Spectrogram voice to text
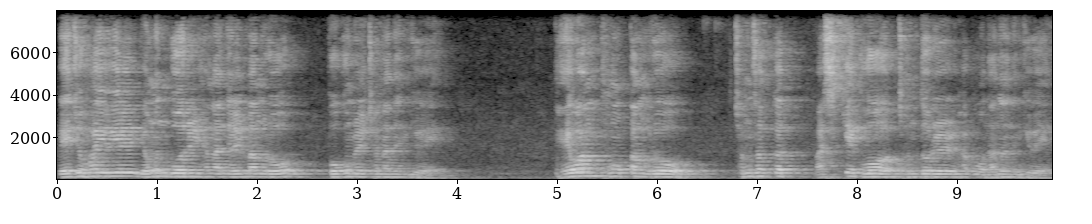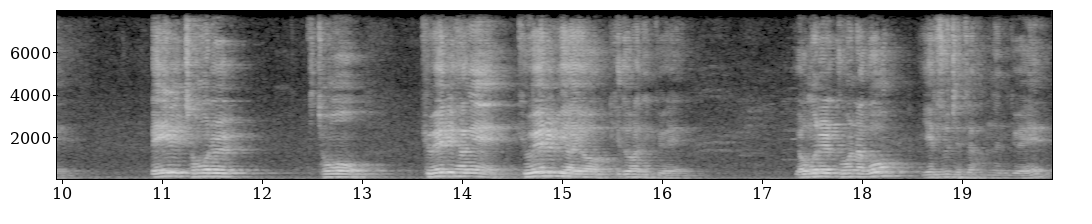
매주 화요일 영혼 구원을 향한 열망으로 복음을 전하는 교회. 대왕 붕어빵으로 정성껏 맛있게 구워 전도를 하고 나누는 교회. 매일 정오를 정오 교회를 향해 교회를 위하여 기도하는 교회. 영혼을 구원하고 예수 제자 하는 교회.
